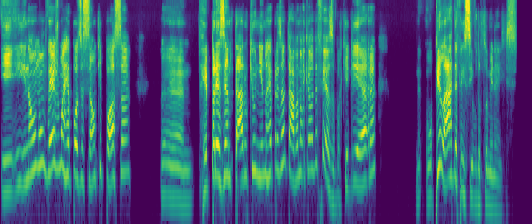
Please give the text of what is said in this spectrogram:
e, e não, não vejo uma reposição que possa é, representar o que o Nino representava naquela defesa, porque ele era o pilar defensivo do Fluminense.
